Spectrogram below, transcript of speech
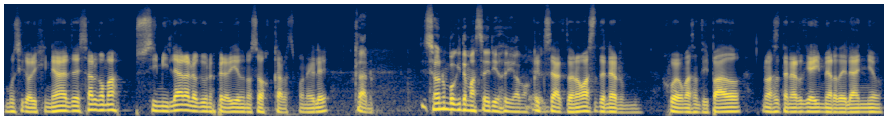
música original, es algo más similar a lo que uno esperaría de unos Oscars, ponele. Claro. Son un poquito más serios, digamos. Exacto, no vas a tener juego más anticipado, no vas a tener gamer del año,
